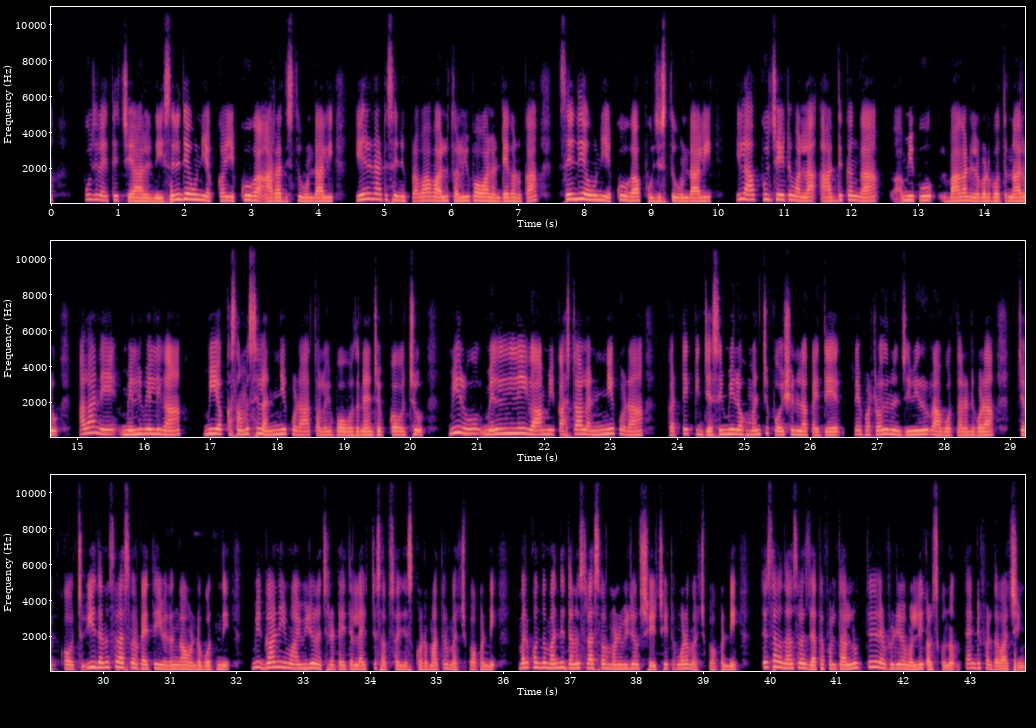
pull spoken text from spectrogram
పూజలు అయితే చేయాలని శనిదేవుని యొక్క ఎక్కువగా ఆరాధిస్తూ ఉండాలి. ఏలినాటి శని ప్రభావాలు తొలగిపోవాలంటే కనుక శనిదేవుని ఎక్కువగా పూజిస్తూ ఉండాలి. ఇలా పూజ చేయటం వల్ల ఆర్థికంగా మీకు బాగా నిలబడబోతున్నారు. అలానే మెల్లిమెల్లిగా మీ యొక్క సమస్యలు అన్నీ కూడా తొలగిపోబోతున్నాయని చెప్పుకోవచ్చు. మీరు మెల్లిగా మీ కష్టాలన్నీ కూడా గట్టెక్కించేసి మీరు ఒక మంచి పొజిషన్లోకి అయితే రేపటి రోజు నుంచి మీరు రాబోతున్నారని కూడా చెప్పుకోవచ్చు. ఈ ధనుసు రాశి వరకు అయితే ఈ విధంగా ఉండబోతుంది. మీకు కానీ మా వీడియో నచ్చినట్టయితే లైక్ చేసి సబ్స్క్రైబ్ చేసుకోవడం మాత్రం మర్చిపోకండి. మరి కొంతమంది ధనుసు రాశి వారు మన వీడియోని షేర్ చేయడం కూడా మర్చిపోకండి. తెలుసా ధనుసు రాశి జాతక ఫలితాలను తిరిగి రేపు వీడియోలో మళ్ళీ కలుసుకుందాం. Thank you for the watching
